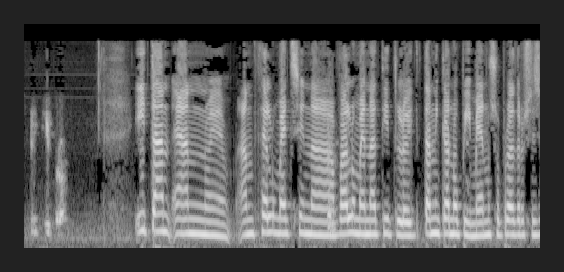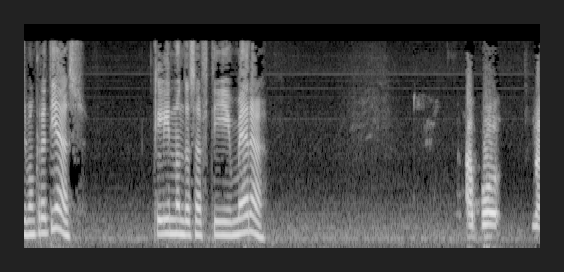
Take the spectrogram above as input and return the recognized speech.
στην Κύπρο. Ήταν, αν, ε, αν θέλουμε έτσι να βάλουμε ένα τίτλο, ήταν ικανοποιημένος ο πρόεδρος της Δημοκρατίας, κλείνοντας αυτή η μέρα; Από, να,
